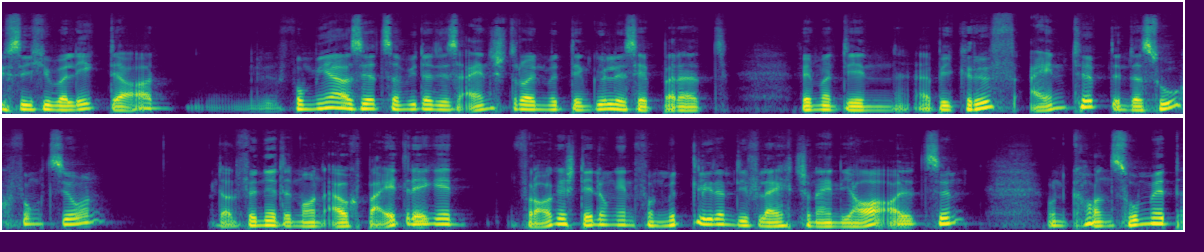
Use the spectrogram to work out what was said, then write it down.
sich überlegt, ja, von mir aus jetzt wieder das Einstreuen mit dem Gülleseparat, wenn man den äh, Begriff eintippt in der Suchfunktion, dann findet man auch Beiträge, Fragestellungen von Mitgliedern, die vielleicht schon ein Jahr alt sind und kann somit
